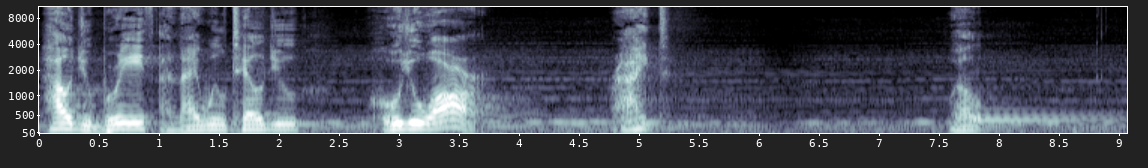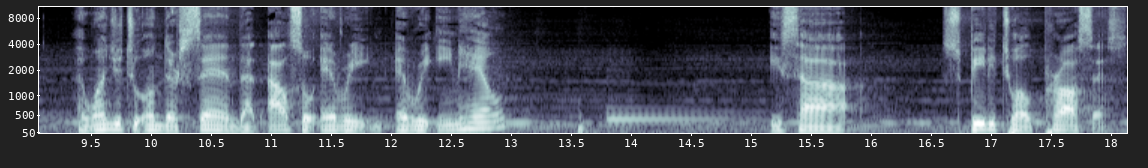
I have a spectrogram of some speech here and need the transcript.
how you breathe, and I will tell you who you are, right? Well, I want you to understand that also every every inhale is a spiritual process.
